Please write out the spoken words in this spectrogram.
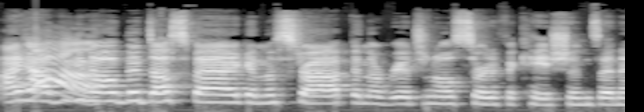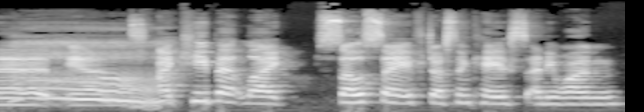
I Yeah. have, you know, the dust bag and the strap and the original certifications in it. and I keep it like so safe just in case anyone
